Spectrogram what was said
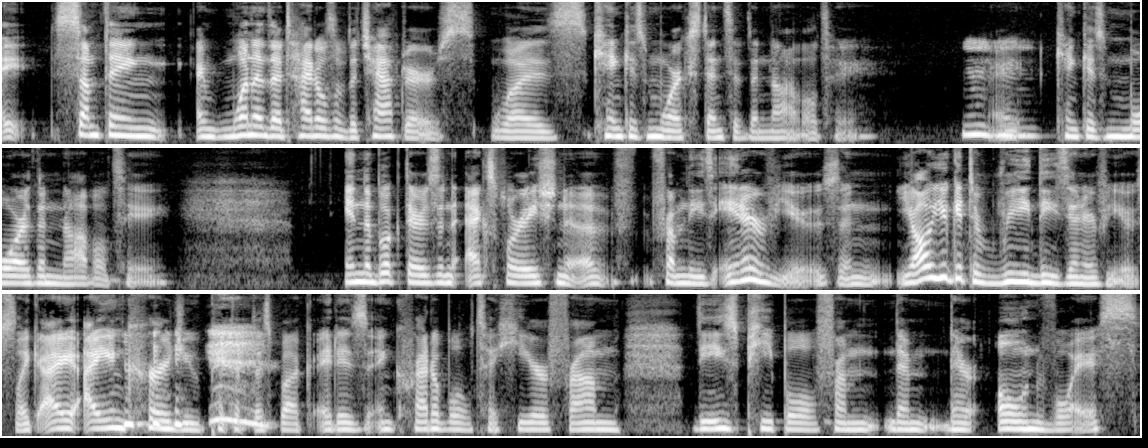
it, something and one of the titles of the chapters was kink is more extensive than novelty. Mm-hmm. Right? Kink is more than novelty. In the book, there's an exploration of from these interviews, and y'all, you get to read these interviews. Like I, I encourage you pick up this book. It is incredible to hear from these people from them their own voice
